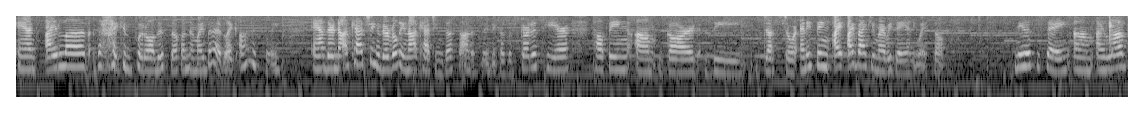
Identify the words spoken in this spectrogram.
and I love that I can put all this stuff under my bed like honestly and they're not catching, they're really not catching dust honestly because the skirt is here helping um, guard the dust or anything. I, I vacuum every day anyway, so needless to say, um, I love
